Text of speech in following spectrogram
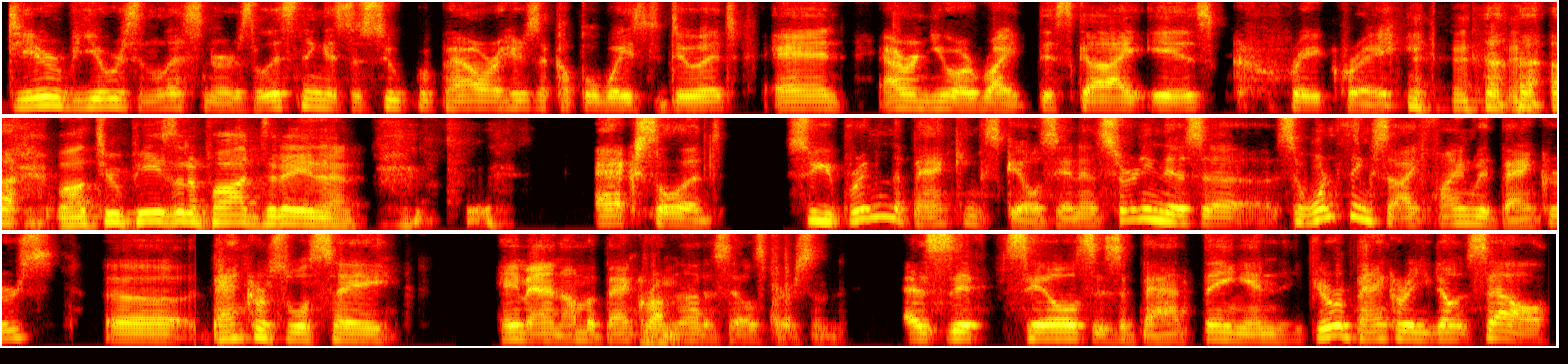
dear viewers and listeners, listening is a superpower. Here's a couple of ways to do it. And Aaron, you are right. This guy is cray cray. well, two peas in a pod today then. Excellent. So you bring the banking skills in, and certainly there's a. So one of the things I find with bankers, uh, bankers will say, "Hey, man, I'm a banker. I'm mm-hmm. not a salesperson." As if sales is a bad thing. And if you're a banker and you don't sell,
